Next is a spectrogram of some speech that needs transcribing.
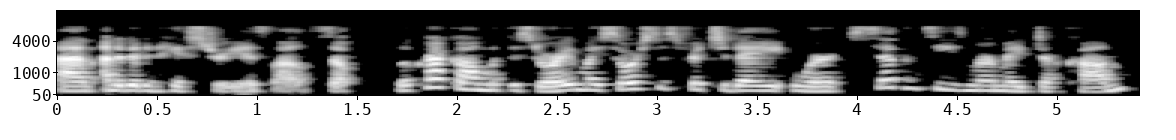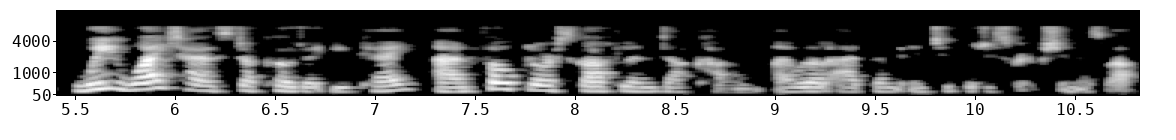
um, and a bit of history as well. So we'll crack on with the story. My sources for today were sevenseasmermaid.com, wewhitehouse.co.uk, and folklorescotland.com. I will add them into the description as well.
